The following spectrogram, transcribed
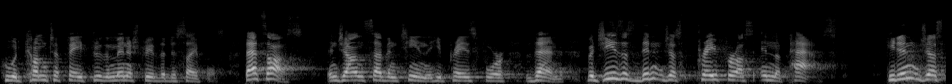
who would come to faith through the ministry of the disciples. That's us. in John 17 that he prays for then. But Jesus didn't just pray for us in the past. He didn't just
